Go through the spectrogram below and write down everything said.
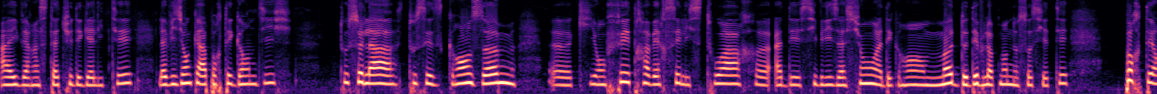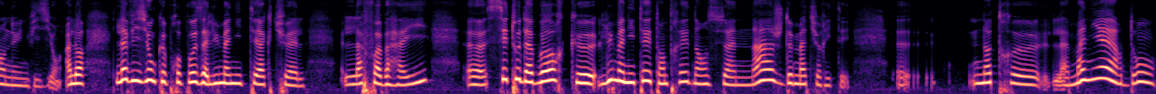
aille vers un statut d'égalité, la vision qu'a apporté Gandhi, tout cela, tous ces grands hommes euh, qui ont fait traverser l'histoire euh, à des civilisations, à des grands modes de développement de nos sociétés, portaient en eux une vision. Alors, la vision que propose à l'humanité actuelle la foi bahaï, euh, c'est tout d'abord que l'humanité est entrée dans un âge de maturité. Euh, notre, la manière dont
